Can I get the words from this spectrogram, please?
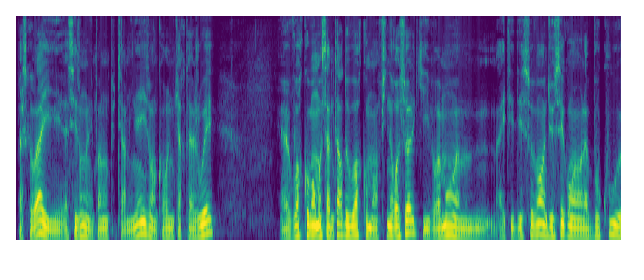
parce que voilà, la saison n'est pas non plus terminée, ils ont encore une carte à jouer. voir comment, moi ça me tarde de voir comment Finn Russell, qui vraiment a été décevant, Dieu sait qu'on l'a beaucoup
